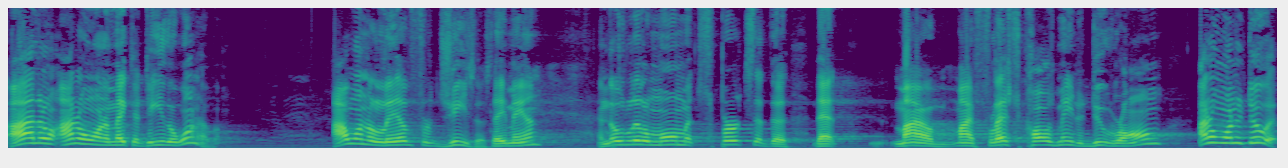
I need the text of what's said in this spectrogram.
I don't, I don't want to make it to either one of them. I want to live for Jesus. Amen? And those little moment spurts that, the, that my, my flesh calls me to do wrong, I don't want to do it.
